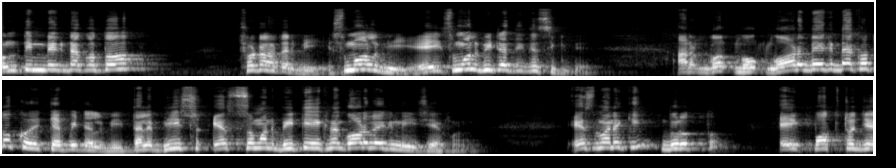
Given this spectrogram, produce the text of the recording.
অন্তিম বেগটা কত? ছোট হাতের ভি স্মল ভি এই স্মল ভিটা দিতে শিখবে। আর গড় বেগটা কত? ক্যাপিটাল ভি তাহলে ভি এস সমান ভিটি এখানে গড় বেগ নিয়েছি এখন। এস মানে কি? দূরত্ব। এই পথটা যে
